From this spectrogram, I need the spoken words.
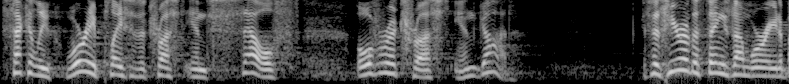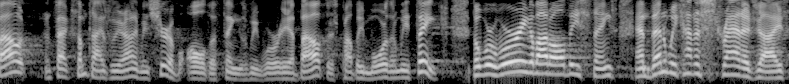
Secondly, worry places a trust in self over a trust in God. It says, Here are the things I'm worried about. In fact, sometimes we're not even sure of all the things we worry about. There's probably more than we think. But we're worrying about all these things, and then we kind of strategize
